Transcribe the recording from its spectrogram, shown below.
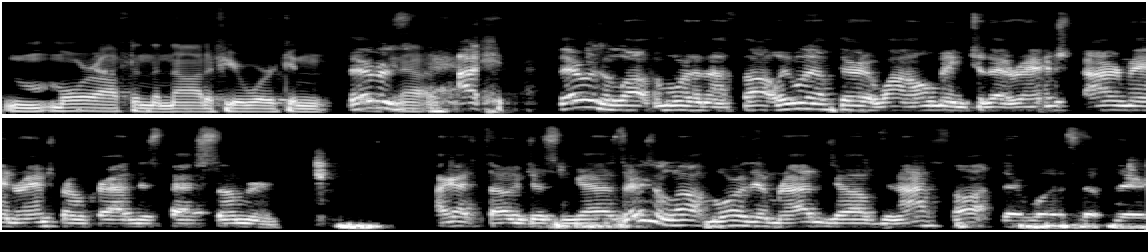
more often than not if you're working. There was you know, I, there was a lot more than I thought. We went up there to Wyoming to that ranch Ironman ranch bronc riding this past summer. I got to talking to some guys. There's a lot more of them riding jobs than I thought there was up there.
